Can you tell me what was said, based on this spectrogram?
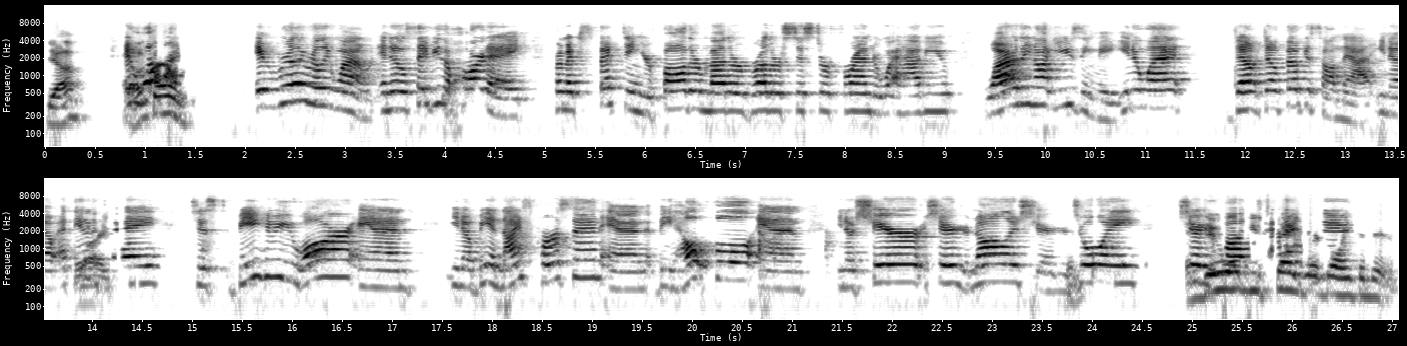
yeah, It okay. won't. It really, really won't. And it'll save you the heartache from expecting your father, mother, brother, sister, friend, or what have you. Why are they not using me? You know what? Don't don't focus on that. You know, at the end of the day, just be who you are and you know be a nice person and be helpful and you know share share your knowledge, share your joy, share And your do what you say you're going to do.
